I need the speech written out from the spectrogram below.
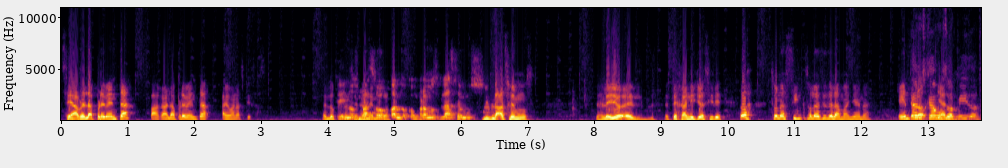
se abre la preventa, paga la preventa, ahí van las piezas. Es lo que Sí, nos pasó cuando compramos Blasphemous. Blasphemous. Le leyó el, este Han y yo así de, ah, son las 5, son las 10 de la mañana. Entro, Ya nos quedamos ya lo- dormidos.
